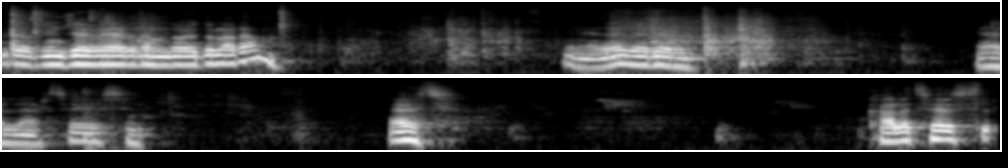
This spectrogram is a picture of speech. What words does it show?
Biraz önce verdim doydular ama yine de verelim. Yerlerse yesin. Evet. Kalitesi,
